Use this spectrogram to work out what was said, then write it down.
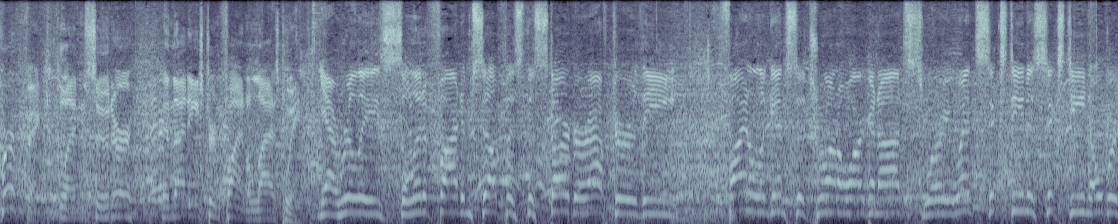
perfect, Glenn Suitor, in that Eastern final last week. Yeah, really solidified himself as the starter after the final against the Toronto Argonauts where he went 16 to 16 over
